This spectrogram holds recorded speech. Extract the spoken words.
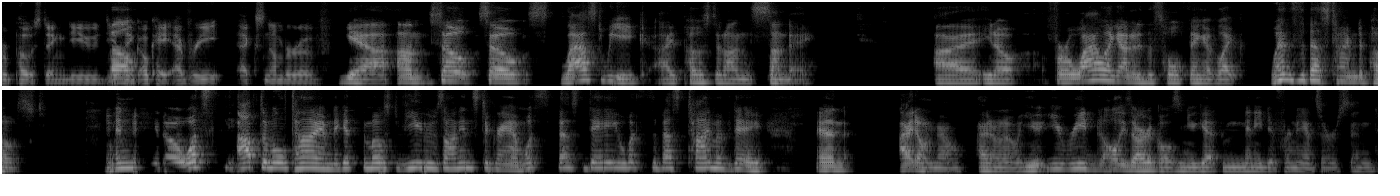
for posting? Do you do you Well- think okay every X number of Yeah. Um. So so last week I posted on Sunday. I you know for a while I got into this whole thing of like when's the best time to post? and you know what's the optimal time to get the most views on Instagram? What's the best day? What's the best time of day? And I don't know. I don't know. You you read all these articles and you get many different answers and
